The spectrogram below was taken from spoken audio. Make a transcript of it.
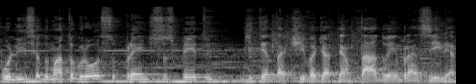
Polícia do Mato Grosso prende suspeito de tentativa de atentado em Brasília.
